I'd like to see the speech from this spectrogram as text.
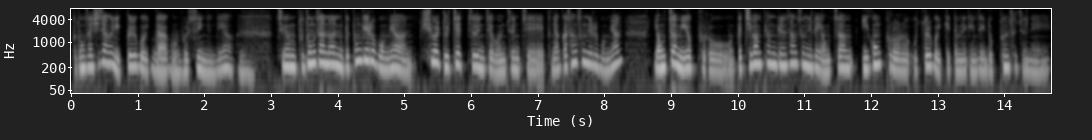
부동산 시장을 이끌고 있다고 음, 음. 볼수 있는데요. 음. 지금 부동산원 그 통계로 보면 10월 둘째 주 이제 원주 이제 분양가 상승률을 보면 0.25% 그러니까 지방 평균 상승률의 0.20%를 웃돌고 있기 때문에 굉장히 높은 수준의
